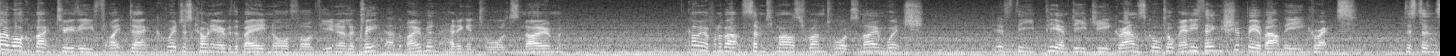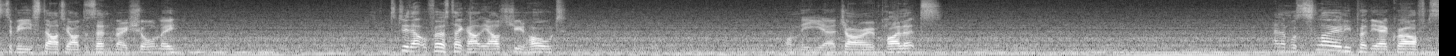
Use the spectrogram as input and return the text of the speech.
So welcome back to the flight deck. We're just coming over the bay north of Unalakleet at the moment, heading in towards Nome. Coming up on about 70 miles to run towards Nome, which, if the PMDG ground school taught me anything, should be about the correct distance to be starting our descent very shortly. To do that, we'll first take out the altitude hold on the uh, gyro pilot. And then we'll slowly put the aircraft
